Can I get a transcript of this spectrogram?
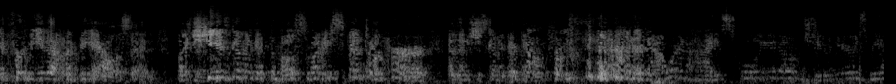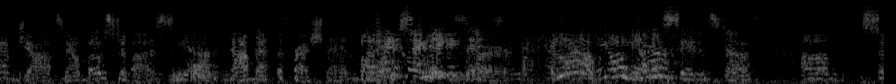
and for me, that would be Allison. Like she's gonna get the most money spent on her, and then it's just gonna go down from there. And now we're in high school, you know, juniors, we have jobs now, most of us. Yeah. Not Beth the freshman, but Kind of like waiting babysits for- and like, Yeah, we all babysit and stuff. Um, so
